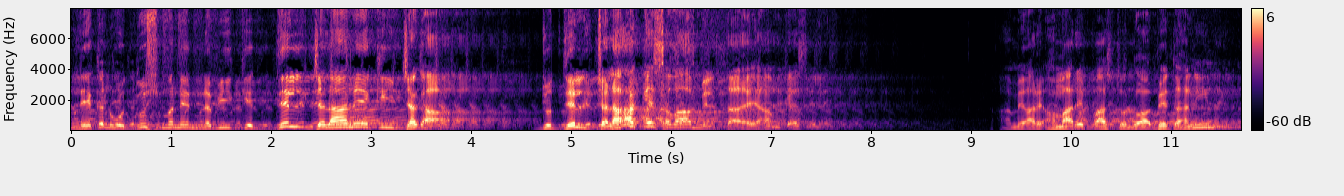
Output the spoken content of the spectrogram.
لیکن وہ دشمن نبی کے دل جلانے کی جگہ جو دل جلا کے ثواب ملتا ہے، ہم کیسے لیں؟ ہمیں ہمارے پاس تو لعاب دہنی نہیں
